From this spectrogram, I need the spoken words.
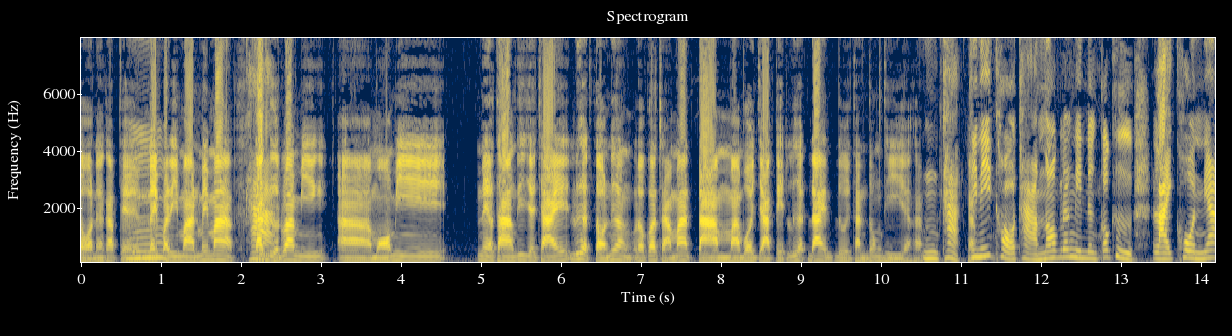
ลอดนะครับ แต่อืมในปริมาณไม่มากค่ะถ้าเกิดว่ามีอ่าหมอมี แนวทางที่จะใช้เลือดต่อเนื่อง เราก็สามารถตามมาบริจาคเกล็ดเลือดได้โดยทันท่วงทีอะครับอืมค่ะครับทีนี้ขอถามนอกเรื่องนิดนึงก็คือหลายคนเนี่ย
